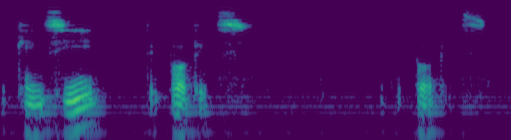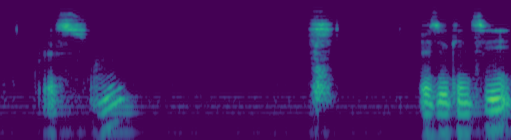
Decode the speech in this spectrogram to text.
you can see pockets. The pockets. Press on. As you can see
